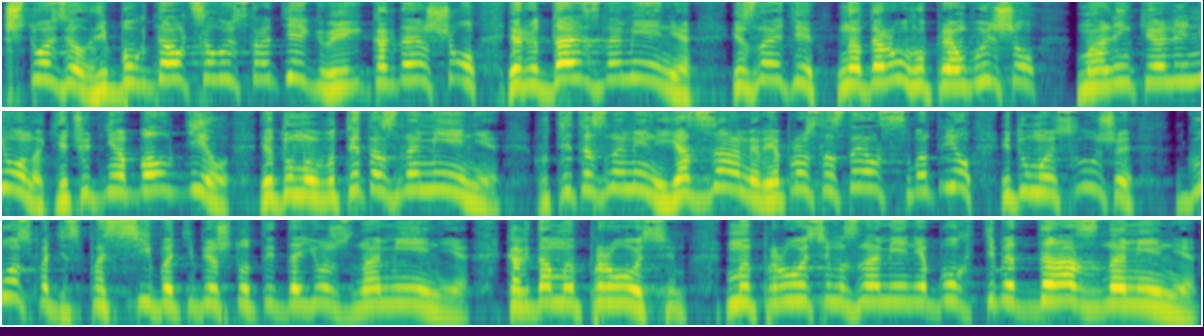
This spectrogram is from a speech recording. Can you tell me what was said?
Что сделал? И Бог дал целую стратегию. И когда я шел, я говорю, дай знамение. И знаете, на дорогу прям вышел маленький олененок. Я чуть не обалдел. Я думаю, вот это знамение, вот это знамение. Я замер, я просто стоял, смотрел и думаю, слушай, Господи, спасибо Тебе, что Ты даешь знамение. Когда мы просим, мы просим знамение, Бог Тебе даст знамение.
